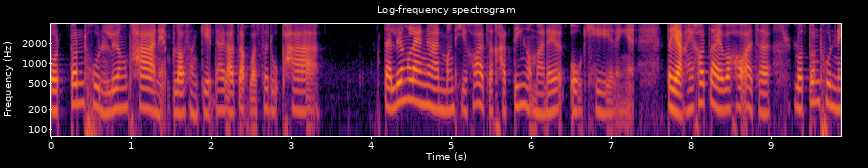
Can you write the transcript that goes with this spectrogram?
ลดต้นทุนเรื่องผ้าเนี่ยเราสังเกตได้แล้วจากวัสดุผ้า แต่เรื่องแรงงานบางทีเขาอาจจะ cutting ออกมาได้โอเคอะไรเงี้ยแต่อยากให้เข้าใจว่าเขาอาจจะลดต้นทุนใน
